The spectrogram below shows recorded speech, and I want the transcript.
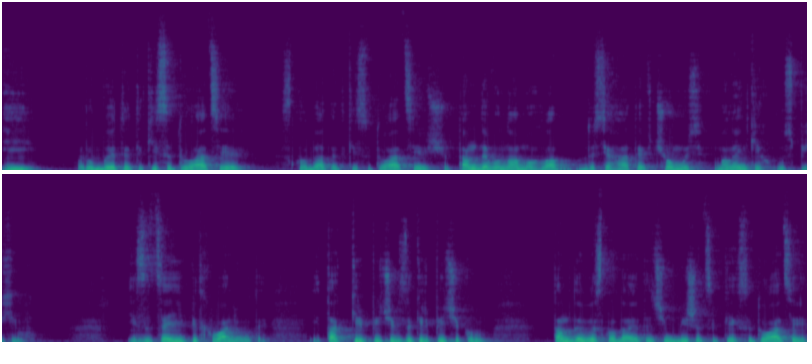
І робити такі ситуації, складати такі ситуації, що там, де вона могла б досягати в чомусь маленьких успіхів, і за це її підхвалювати. І так, кирпичик за кирпичиком, там, де ви складаєте чим більше таких ситуацій,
